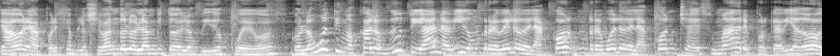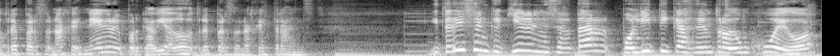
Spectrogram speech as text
que ahora, por ejemplo, llevándolo al ámbito de los videojuegos, con los últimos Call of Duty han habido un revelo de la con- un revuelo de la concha de su madre porque había dos o tres personajes negros y porque había dos o tres personajes trans. Y te dicen que quieren insertar políticas dentro de un juego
